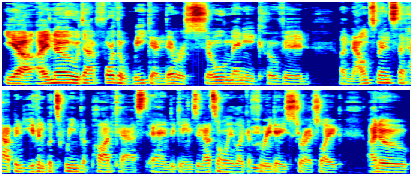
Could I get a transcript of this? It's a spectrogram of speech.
Yeah, I know that for the weekend there were so many COVID announcements that happened even between the podcast and the games, and that's only like a three day stretch. Like I know,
